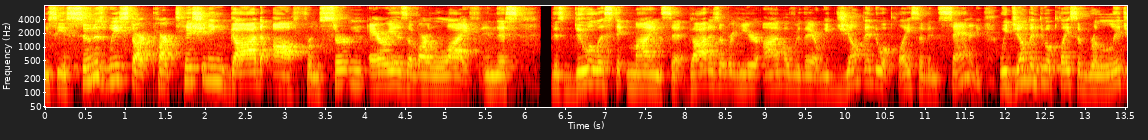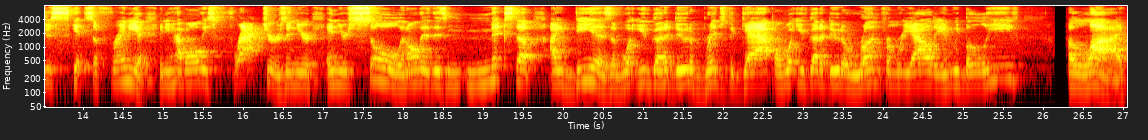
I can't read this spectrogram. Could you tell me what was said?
You see, as soon as we start partitioning God off from certain areas of our life in this this dualistic mindset God is over here, I'm over there. We jump into a place of insanity. We jump into a place of religious schizophrenia, and you have all these fractures in your in your soul and all these mixed up ideas of what you've got to do to bridge the gap or what you've got to do to run from reality. And we believe a lie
